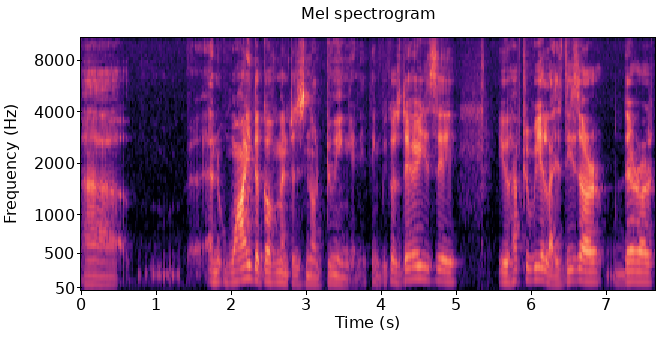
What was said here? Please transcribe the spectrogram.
Uh, and why the government is not doing anything? Because there is a, you have to realize these are there are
